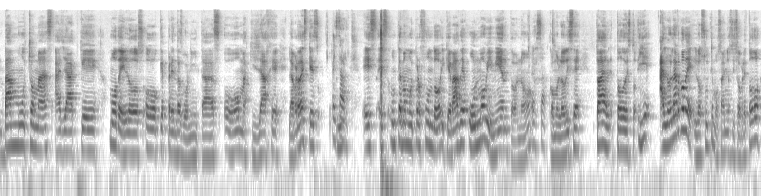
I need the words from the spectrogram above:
va mucho más allá que modelos o que prendas bonitas o maquillaje. La verdad es que es, Es arte. es, es un tema muy profundo y que va de un movimiento, ¿no? Exacto. Como lo dice todo esto. Y a lo largo de los últimos años y sobre todo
